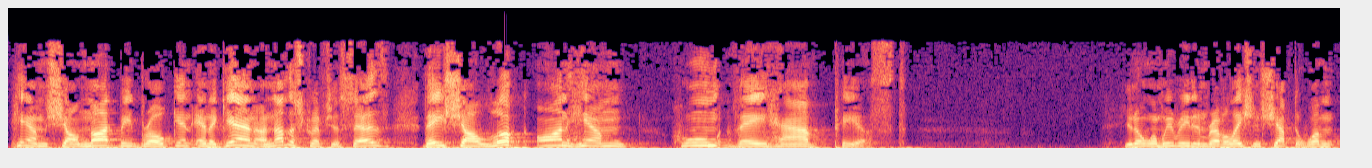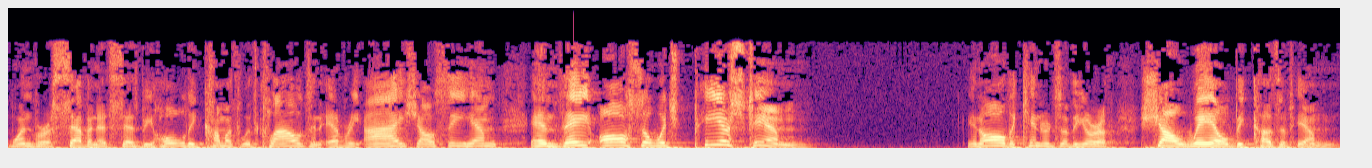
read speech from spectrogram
him shall not be broken. And again, another scripture says, they shall look on him whom they have pierced. You know, when we read in Revelation chapter 1, 1 verse 7, it says, Behold, he cometh with clouds and every eye shall see him and they also which pierced him in all the kindreds of the earth shall wail because of him.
